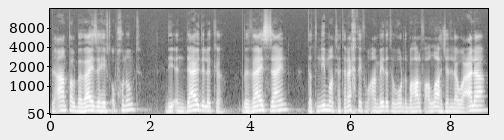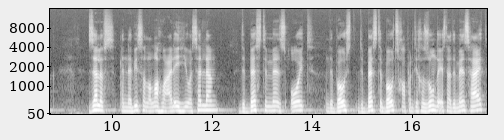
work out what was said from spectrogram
een aantal bewijzen heeft opgenoemd die een duidelijke bewijs zijn dat niemand het recht heeft om aanbeden te worden behalve Allah Jalla wa ala. Zelfs een Nabi sallallahu alayhi wa sallam, de beste mens ooit, de, de beste boodschapper die gezonden is naar de mensheid.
